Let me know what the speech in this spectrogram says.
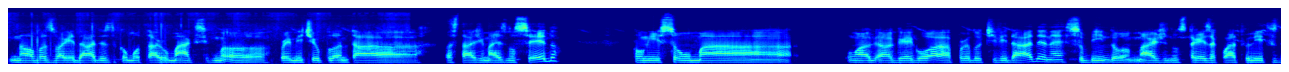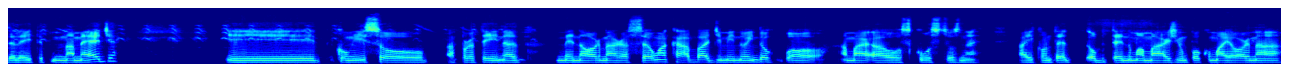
novas variedades, como o Taro Max uh, permitiu plantar pastagem mais no cedo. Com isso, uma, uma, agregou a produtividade, né, subindo a margem de uns 3 a 4 litros de leite na média, e com isso a proteína menor na ração acaba diminuindo a, os custos, né? Aí obtendo uma margem um pouco maior na,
